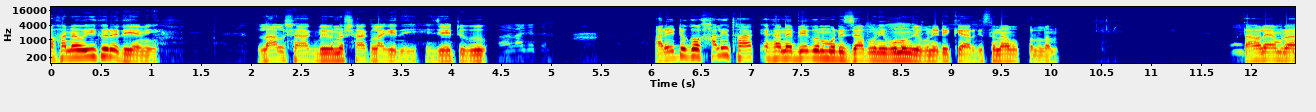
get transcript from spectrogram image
ওখানে ওই করে দিই আমি। লাল শাক, বিভিন্ন শাক লাগিয়ে দিই যে এইটুকু। আর এইটুকু খালি থাক, এখানে বেগুন, মরিচ যাবনি বনুন যাবনি এটাকে আর কিছু না করলাম। তাহলে আমরা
